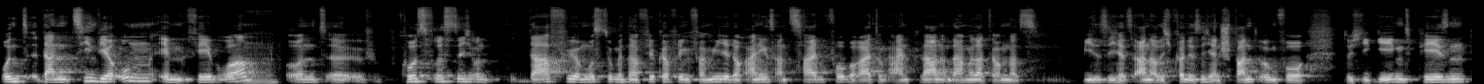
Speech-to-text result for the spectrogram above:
Und dann ziehen wir um im Februar mhm. und äh, kurzfristig und dafür musst du mit einer vierköpfigen Familie doch einiges an Zeit und Vorbereitung einplanen. Und da haben wir gedacht, warum das bietet sich jetzt an. Also ich könnte jetzt nicht entspannt irgendwo durch die Gegend pesen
